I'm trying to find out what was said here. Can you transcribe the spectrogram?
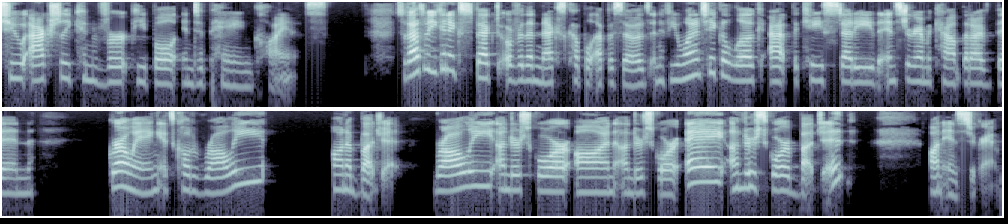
to actually convert people into paying clients. So that's what you can expect over the next couple episodes. And if you want to take a look at the case study, the Instagram account that I've been growing, it's called Raleigh on a budget. Raleigh underscore on underscore a underscore budget on Instagram.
